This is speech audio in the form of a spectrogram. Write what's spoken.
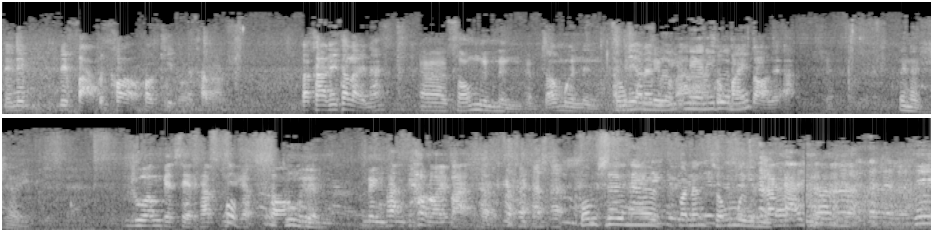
ในนี่นี่ฝากเป็นข้อข้อคิดนะครับ ราคานี้เท่าไหร่นะอ่าสองหมื่นหนึ่งครับสองหมื่นหนึ่งมีอะไรเพิ่มอะมีอันนี้ด้วยไหมส่งต่อเลยอะรวมเบ็ดเสร็จครับนี่ครับสองหมื่นหนึ่งพันเก้าร้อยบาทครับ ผมซื้อในวันนั้นสองหมื่นราคาอยู่ที่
